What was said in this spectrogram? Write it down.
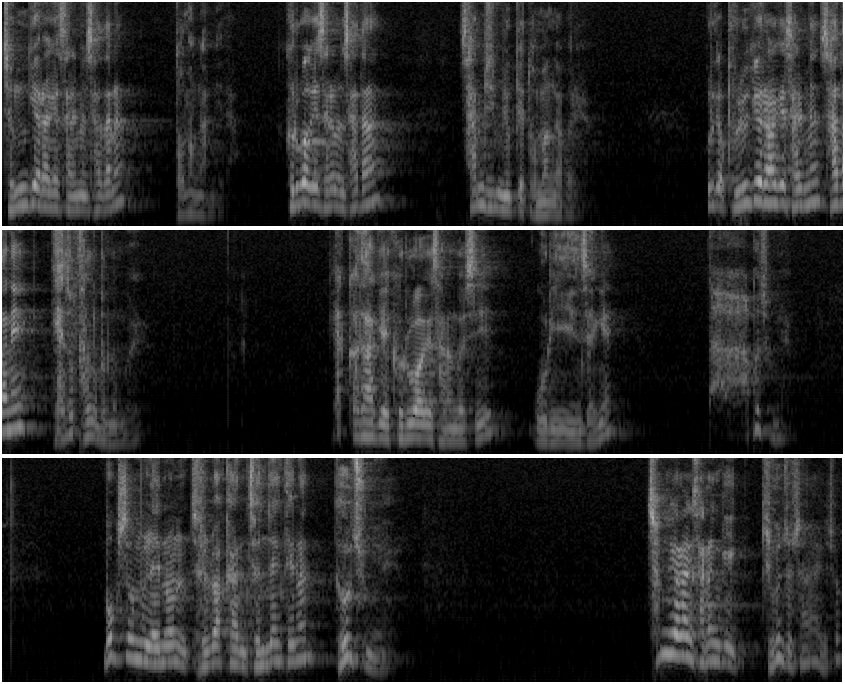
정결하게 살면 사단은 도망갑니다. 거룩하게 살면 사단은 36개 도망가 버려요. 우리가 불결하게 살면 사단이 계속 달라붙는 거예요. 깨끗하게 거룩하게 사는 것이 우리 인생에 너무 중요해요. 목숨을 내는 절박한 전쟁터는 더 중요해요. 청결하게 사는 게 기분 좋잖아요. 그죠?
